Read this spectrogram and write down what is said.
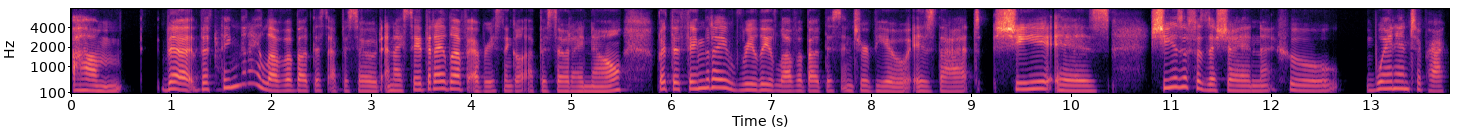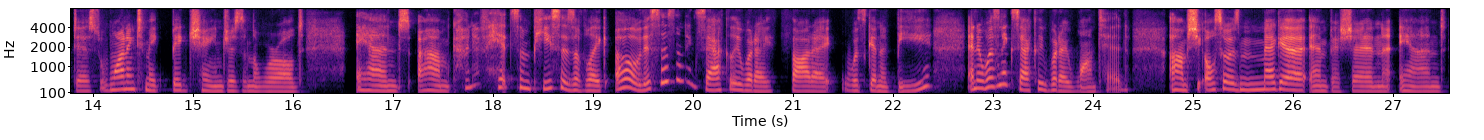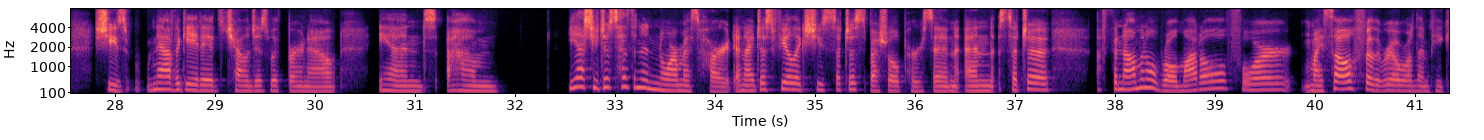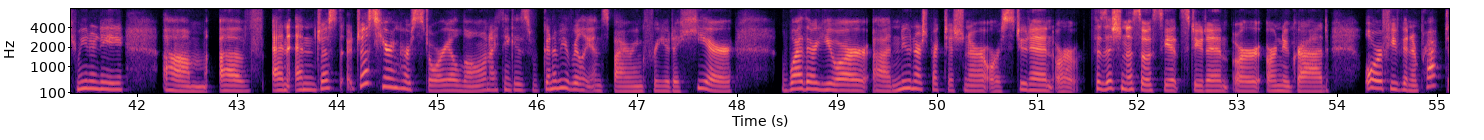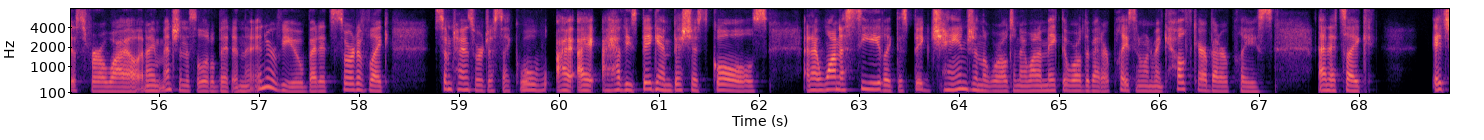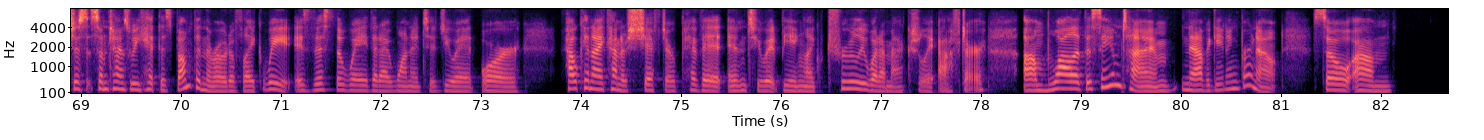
um, the the thing that I love about this episode, and I say that I love every single episode, I know, but the thing that I really love about this interview is that she is she is a physician who went into practice wanting to make big changes in the world and um, kind of hit some pieces of like, oh, this isn't exactly what I thought I was going to be. And it wasn't exactly what I wanted. Um, she also has mega ambition and she's navigated challenges with burnout. And um, yeah, she just has an enormous heart. And I just feel like she's such a special person and such a, a phenomenal role model for myself, for the real world NP community. Um, of and and just just hearing her story alone, I think is going to be really inspiring for you to hear whether you're a new nurse practitioner or student or physician associate student or or new grad, or if you've been in practice for a while. And I mentioned this a little bit in the interview, but it's sort of like sometimes we're just like, well, I, I have these big ambitious goals and I want to see like this big change in the world and I want to make the world a better place and I want to make healthcare a better place. And it's like, it's just sometimes we hit this bump in the road of like, wait, is this the way that I wanted to do it? Or how can I kind of shift or pivot into it being like truly what I'm actually after, um, while at the same time navigating burnout? So, um,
